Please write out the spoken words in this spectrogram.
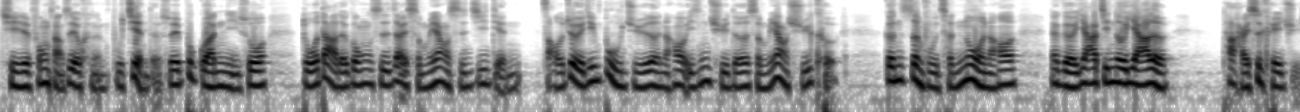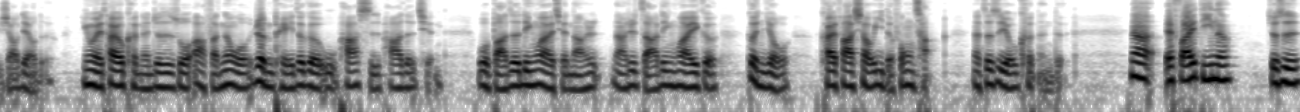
其实风场是有可能不见的。所以不管你说多大的公司，在什么样的时机点早就已经布局了，然后已经取得什么样许可，跟政府承诺，然后那个押金都押了，它还是可以取消掉的，因为它有可能就是说啊，反正我认赔这个五趴十趴的钱。我把这另外的钱拿去拿去砸另外一个更有开发效益的风场，那这是有可能的。那 FID 呢？就是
